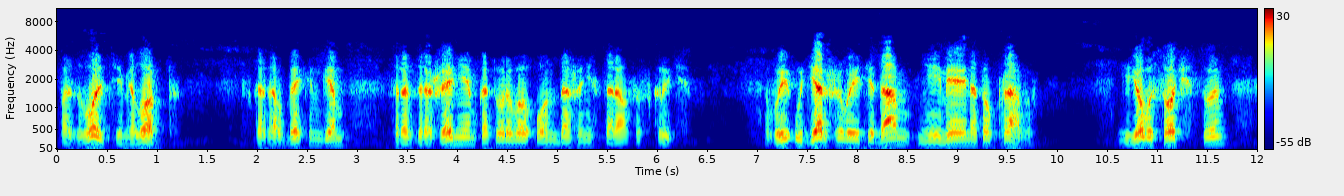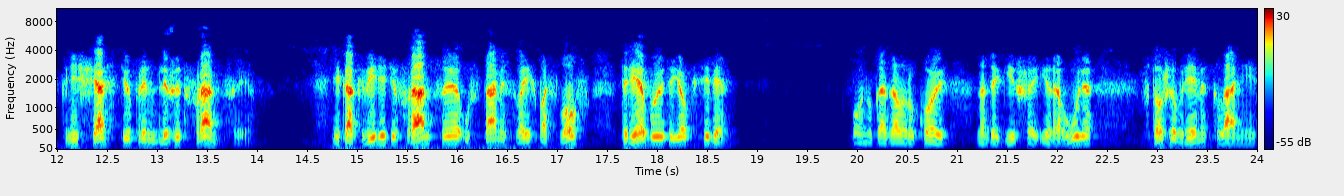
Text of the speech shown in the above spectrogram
«Позвольте, милорд», — сказал Бекингем с раздражением, которого он даже не старался скрыть. «Вы удерживаете дам, не имея на то права. Ее высочество к несчастью, принадлежит Франции. И, как видите, Франция устами своих послов требует ее к себе. Он указал рукой на Дегиша и Рауля, в то же время кланяясь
